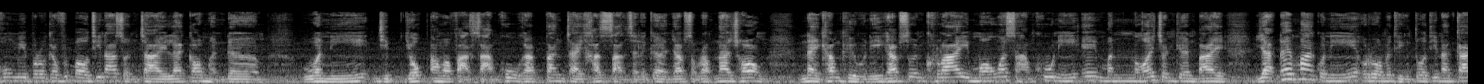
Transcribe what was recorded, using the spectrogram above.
คงมีโปรแกรมฟุตบอลที่น่าสนใจและก็เหมือนเดิม วันนี้หยิบยกเอามาฝาก 3 คู่ครับ ตั้งใจคัดสรรเสียเหลือเกินครับสำหรับหน้าช่องในค่ำคืนวันนี้ครับ ส่วนใครมองว่า 3 คู่นี้เอ๊ะมันน้อยจนเกินไป อยากได้มากกว่านี้รวมไปถึงตัวที่นักกล้า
